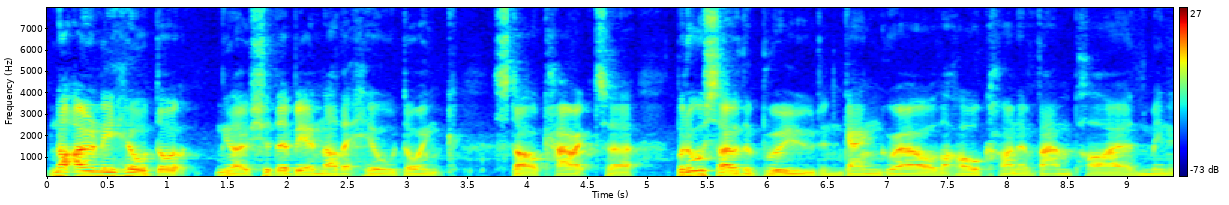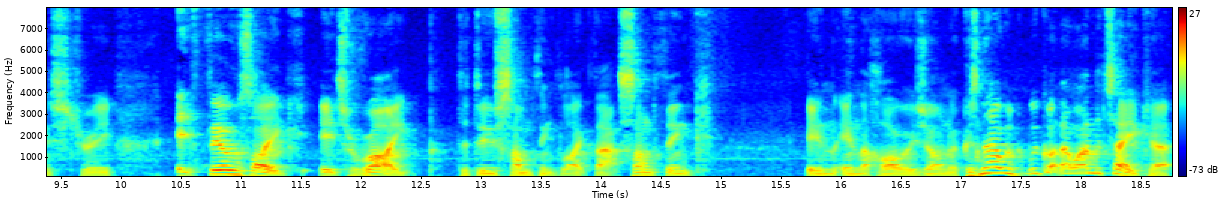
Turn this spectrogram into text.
not only Heel, Do- you know, should there be another Heel Doink style character, but also the Brood and Gangrel, the whole kind of vampire ministry. It feels like it's ripe to do something like that, something in in the horror genre. Because now we've, we've got no Undertaker.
